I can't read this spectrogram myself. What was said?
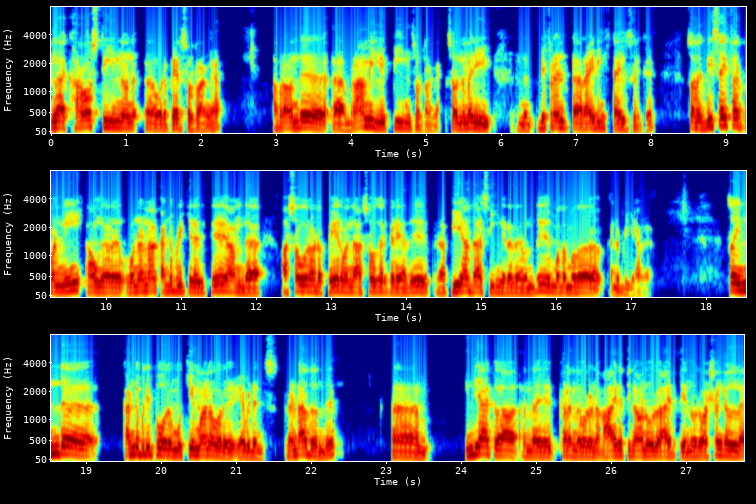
இல்லை கரோஸ்டின்னு ஒரு பேர் சொல்கிறாங்க அப்புறம் வந்து பிராமி லிப்பின்னு சொல்கிறாங்க ஸோ இந்த மாதிரி டிஃப்ரெண்ட் ரைடிங் ஸ்டைல்ஸ் இருக்குது ஸோ அதை டிசைஃபர் பண்ணி அவங்க ஒன்றா கண்டுபிடிக்கிறதுக்கு அந்த அசோகரோட பேர் வந்து அசோகர் கிடையாது. அஹ், பியாதாசிங்கிறத வந்து முத முத கண்டுபிடிக்கிறாங்க. ஸோ இந்த கண்டுபிடிப்பு ஒரு முக்கியமான ஒரு எவிடன்ஸ் ரெண்டாவது வந்து இந்தியாவுக்கு அந்த கடந்த ஒரு ஆயிரத்தி நானூறு ஆயிரத்தி எண்ணூறு வருஷங்களில்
